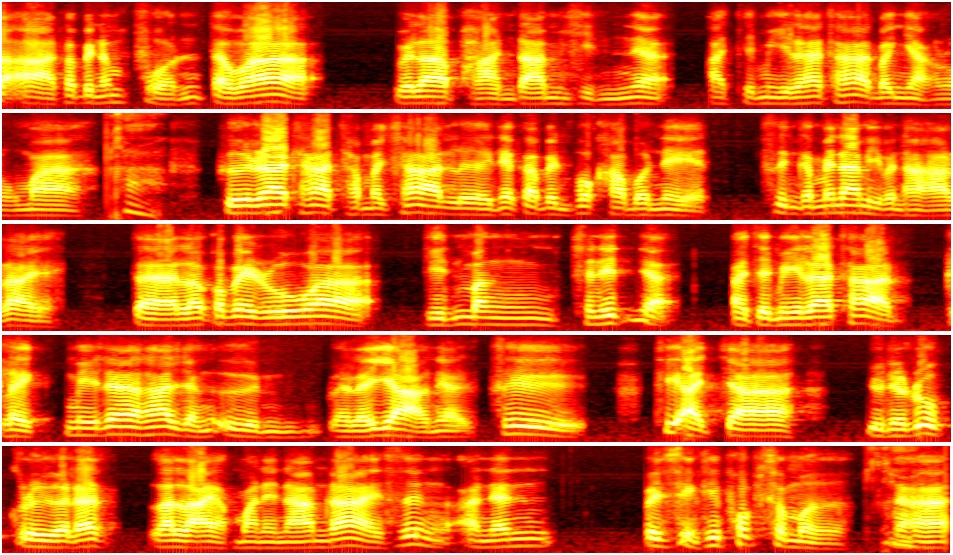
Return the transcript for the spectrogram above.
สะอาดเพราะเป็นน้ำฝน แต่ว่าเวลาผ่านตามหินเนี่ยอาจจะมีแร่ธาตุบางอย่างลงมาค่ะ คือแร่ธาตุธรรมชาติเลยเนี่ยก็เป็นพวกคาร์บอเนตซึ่งก็ไม่น่ามีปัญหาอะไร แต่เราก็ไม่รู้ว่าหินบางชนิดเนี่ยอาจจะมีแร่ธาตุเหล็กมีแร่ธาตุอย่างอื่นหลาย ๆ อย่างเนี่ยที่ที่อาจจะอยู่ในรูปเกลือและละลายออกมาในน้ำได้ ซึ่งอันนั้นเป็นสิ่งที่พบเสมอนะฮะ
